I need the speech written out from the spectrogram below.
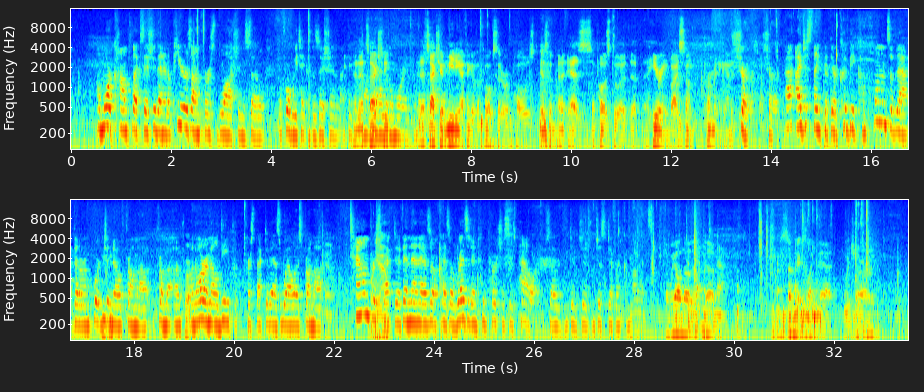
a more complex issue than it appears on first blush, and so before we take a position, I think we And want that's to get a little more information. that's actually a meeting, I think, of the folks that are opposed, as, as opposed to a, a hearing by some permitting entity. Sure, So- sure. I, I just think that there could be components of that that are important to Mhm. know from a, from a, Sure. an RMLD pr- perspective as well as from a Yeah. town perspective, and then as a, as a resident who purchases power. So d- just, just different components. And we all know to play into that um, that. Subjects like that, which are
